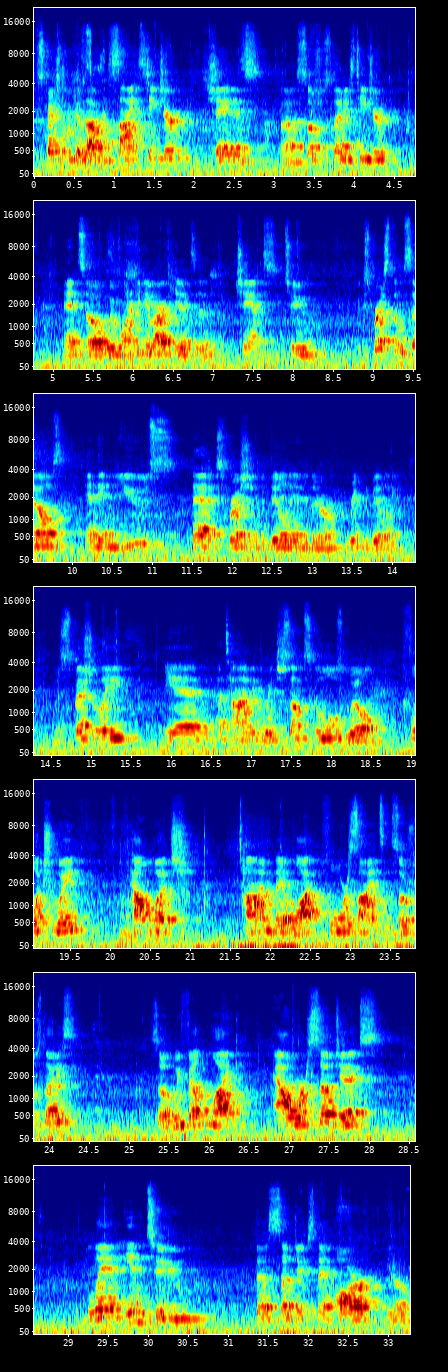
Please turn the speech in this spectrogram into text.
especially because I was a science teacher. Shane is a social studies teacher. And so we wanted to give our kids a chance to express themselves and then use that expression to build into their written ability, especially in a time in which some schools will fluctuate how much time they allot for science and social studies. So we felt like our subjects bled into the subjects that are, you know,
